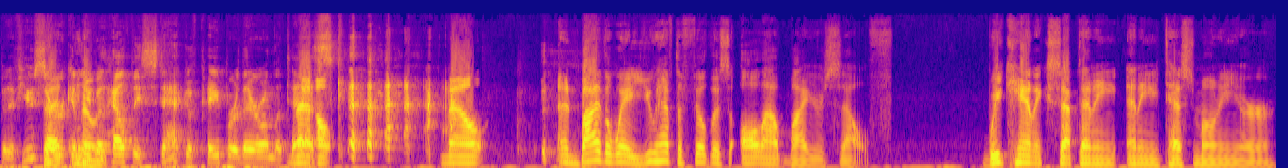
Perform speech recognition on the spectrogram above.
But if you, sir, That, can you leave know- a healthy stack of paper there on the Now- desk. Now, and by the way, you have to fill this all out by yourself. We can't accept any any testimony or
